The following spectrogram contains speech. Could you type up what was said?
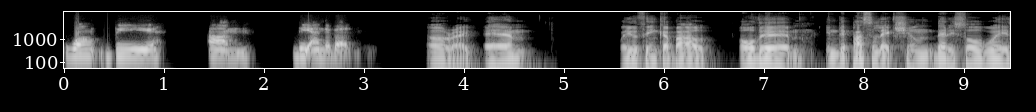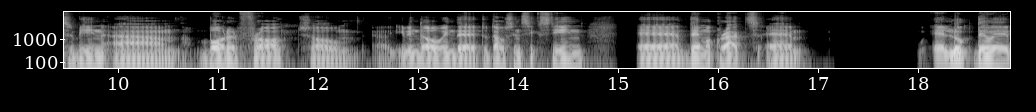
won't be um, the end of it. All right. Um, what do you think about all the in the past election? There is always been um, voter fraud. So uh, even though in the 2016 uh, Democrats um, uh, look the way,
